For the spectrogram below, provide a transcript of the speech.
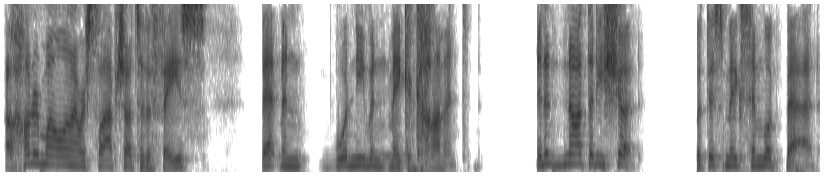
a 100 mile an hour slap shot to the face. Bettman wouldn't even make a comment. And not that he should, but this makes him look bad.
